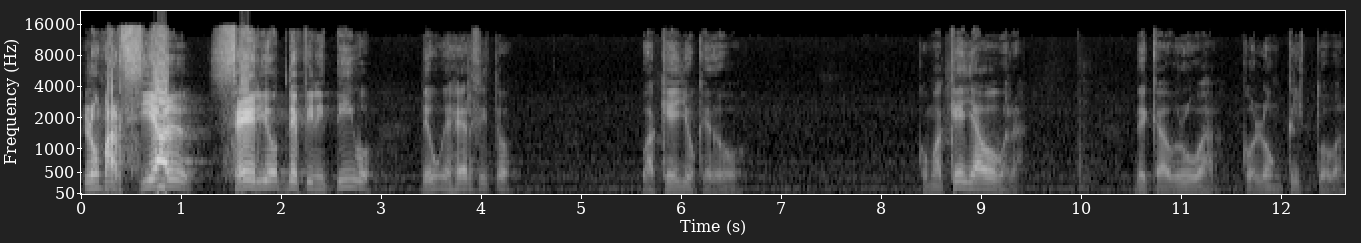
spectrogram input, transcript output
Lo marcial, serio, definitivo de un ejército, o aquello quedó como aquella obra de Cabrúa, Colón Cristóbal,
